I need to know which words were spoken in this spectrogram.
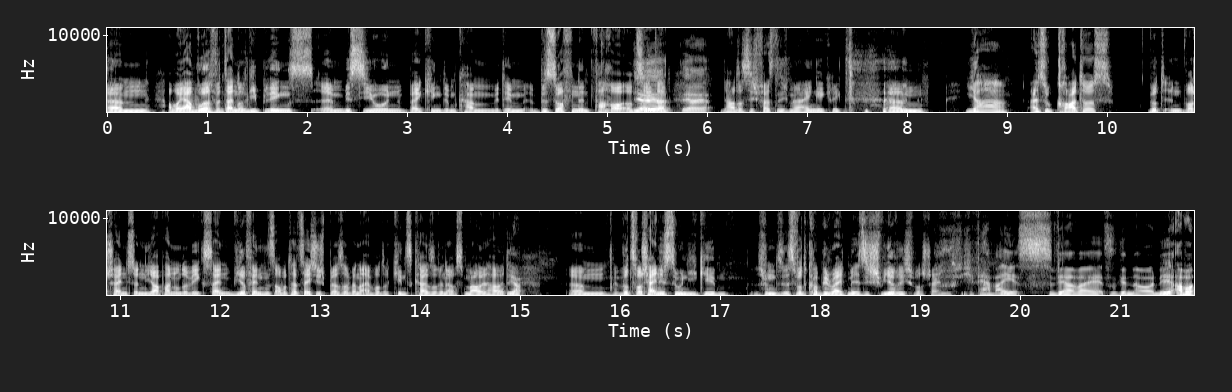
ähm, aber ja, wo er von seiner Lieblingsmission bei Kingdom Come mit dem besoffenen Pfarrer erzählt ja, ja, hat, ja, da hat er sich fast nicht mehr eingekriegt. ähm, ja, also Kratos wird in, wahrscheinlich dann in Japan unterwegs sein. Wir fänden es aber tatsächlich besser, wenn er einfach der Kindskaiserin aufs Maul haut. Ja. Ähm, wird es wahrscheinlich so nie geben. Es wird copyright-mäßig schwierig wahrscheinlich. Wer weiß, wer weiß, genau. Nee, aber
